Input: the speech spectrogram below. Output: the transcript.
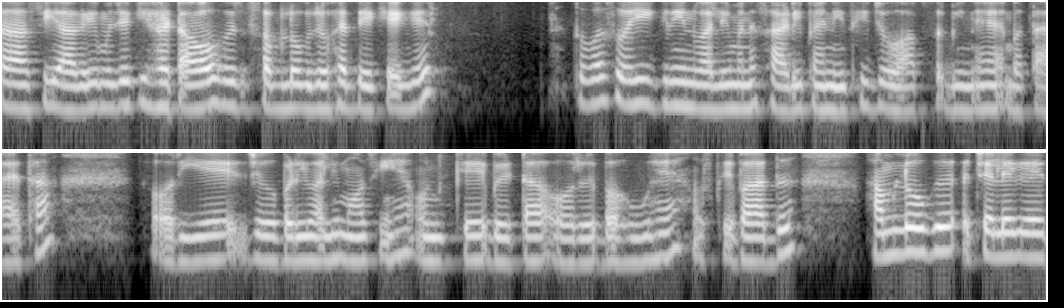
हँसी आ गई मुझे कि हटाओ सब लोग जो है देखेंगे। तो बस वही ग्रीन वाली मैंने साड़ी पहनी थी, जो आप सभी ने बताया था। और ये जो बड़ी वाली मौसी हैं, उनके बेटा और बहू हैं। उसके बाद हम लोग चले गए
